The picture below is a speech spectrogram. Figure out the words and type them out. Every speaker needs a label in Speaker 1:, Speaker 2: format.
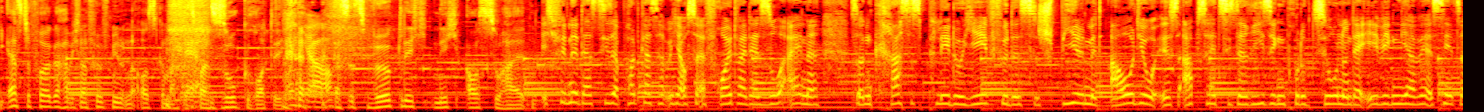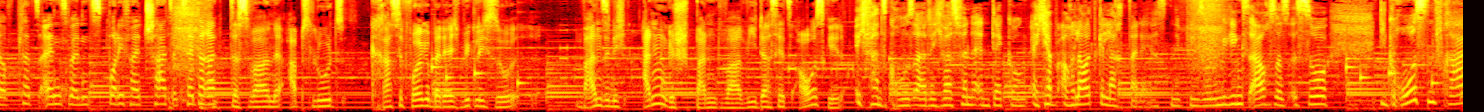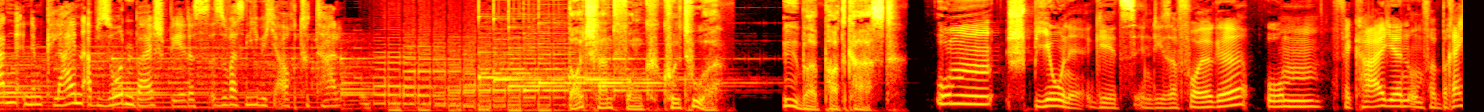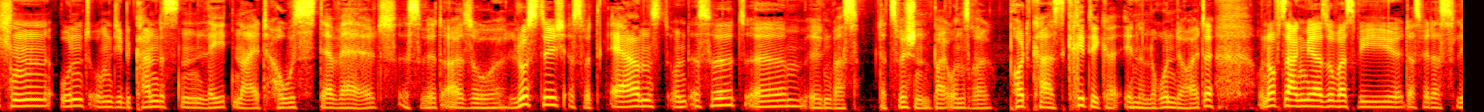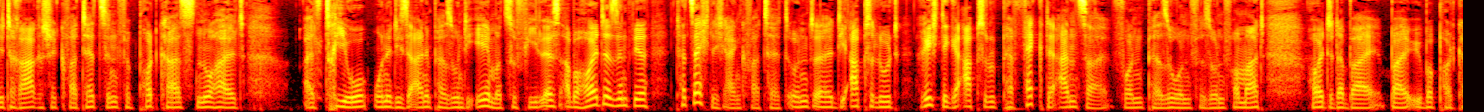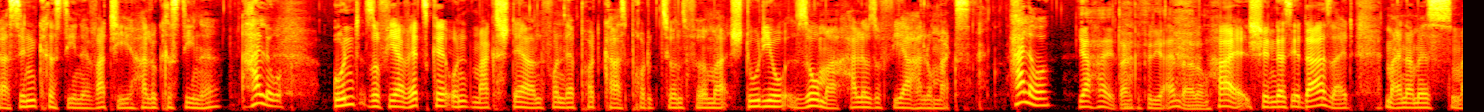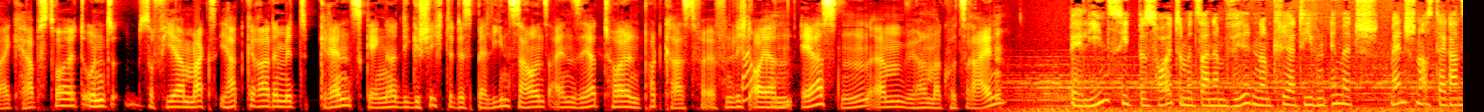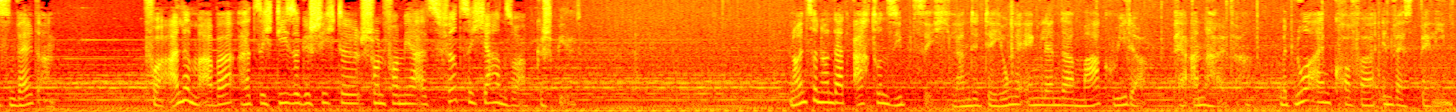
Speaker 1: die erste Folge habe ich nach fünf Minuten ausgemacht. Das war so grottig.
Speaker 2: Ich auch.
Speaker 1: Das ist wirklich nicht auszuhalten.
Speaker 2: Ich finde, dass dieser Podcast hat mich auch so erfreut, weil der so eine so ein krasses Plädoyer für das Spiel mit Audio ist, abseits dieser riesigen Produktion und der ewigen, ja, wer ist denn jetzt auf Platz 1 bei den Spotify Charts etc.
Speaker 3: Das war eine absolut krasse Folge, bei der ich wirklich so wahnsinnig angespannt war, wie das jetzt ausgeht.
Speaker 4: Ich fand's großartig, was für eine Entdeckung. Ich habe auch laut gelacht bei der ersten Episode. Mir ging's auch so. Es ist so die großen Fragen in dem kleinen absurden Beispiel. Das sowas liebe ich auch total.
Speaker 5: Deutschlandfunk Kultur über Podcast.
Speaker 3: Um Spione geht's in dieser Folge, um Fäkalien, um Verbrechen und um die bekanntesten Late-Night-Hosts der Welt. Es wird also lustig, es wird ernst und es wird ähm, irgendwas dazwischen bei unserer Podcast-KritikerInnenrunde heute. Und oft sagen wir ja sowas wie, dass wir das literarische Quartett sind für Podcasts, nur halt als Trio, ohne diese eine Person, die eh immer zu viel ist. Aber heute sind wir tatsächlich ein Quartett und äh, die absolut richtige, absolut perfekte Anzahl von Personen für so ein Format. Heute dabei bei Über Podcast sind Christine Watti. Hallo Christine.
Speaker 2: Hallo.
Speaker 3: Und Sophia Wetzke und Max Stern von der Podcast-Produktionsfirma Studio Soma. Hallo Sophia, hallo Max.
Speaker 4: Hallo.
Speaker 1: Ja, hi, danke für die Einladung.
Speaker 3: Hi, schön, dass ihr da seid. Mein Name ist Mike Herbstreuth und Sophia Max, ihr habt gerade mit Grenzgänger die Geschichte des Berlin Sounds einen sehr tollen Podcast veröffentlicht, Danke. euren ersten. Ähm, wir hören mal kurz rein.
Speaker 4: Berlin zieht bis heute mit seinem wilden und kreativen Image Menschen aus der ganzen Welt an. Vor allem aber hat sich diese Geschichte schon vor mehr als 40 Jahren so abgespielt. 1978 landet der junge Engländer Mark Reeder per Anhalter mit nur einem Koffer in Westberlin.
